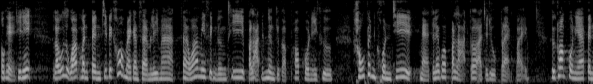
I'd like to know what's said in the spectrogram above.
โอเค ทีนี้ เรารู้สึกว่ามันเป็น typical American family มาก แต่ว่ามีสิ่งหนึ่งที่ประหลาดนิดนึงเกี่ยวกับครอบครัวนี้คือ เขาเป็นคนที่แหมจะเรียกว่าประหลาดก็อาจจะดูแปลกไป คือครอบครัวนี้เป็น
